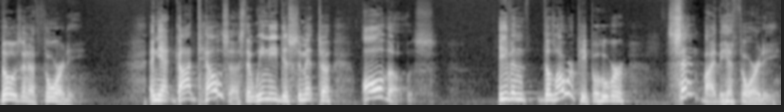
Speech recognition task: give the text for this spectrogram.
those in authority. And yet, God tells us that we need to submit to all those, even the lower people who were sent by the authority.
